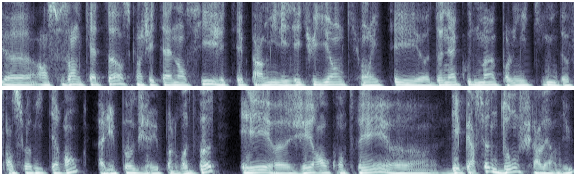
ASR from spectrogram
euh, en 74, quand j'étais à Nancy, j'étais parmi les étudiants qui ont été euh, donnés un coup de main pour le meeting de François Mitterrand. À l'époque, j'avais pas le droit de vote. Et euh, j'ai rencontré euh, des personnes, dont Charles Hernu,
